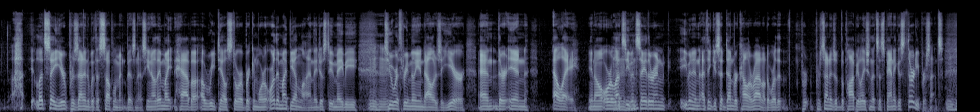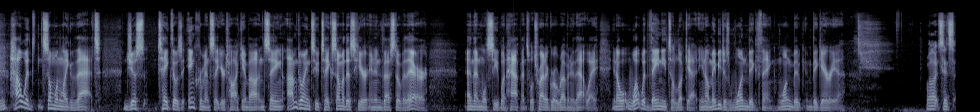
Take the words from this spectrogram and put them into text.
Let's say you're presented with a supplement business. You know, they might have a, a retail store, a brick and mortar, or they might be online. They just do maybe Mm-hmm. two or three million dollars a year, and they're in L.A. You know, or let's even Mm-hmm. say they're in even in I think you said Denver, Colorado, to where the per- percentage of the population that's Hispanic is thirty percent. Mm-hmm. How would someone like that just take those increments that you're talking about and saying, I'm going to take some of this here and invest over there, and then we'll see what happens. We'll try to grow revenue that way. You know, what would they need to look at? You know, maybe just one big thing, one big big area. Well, since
